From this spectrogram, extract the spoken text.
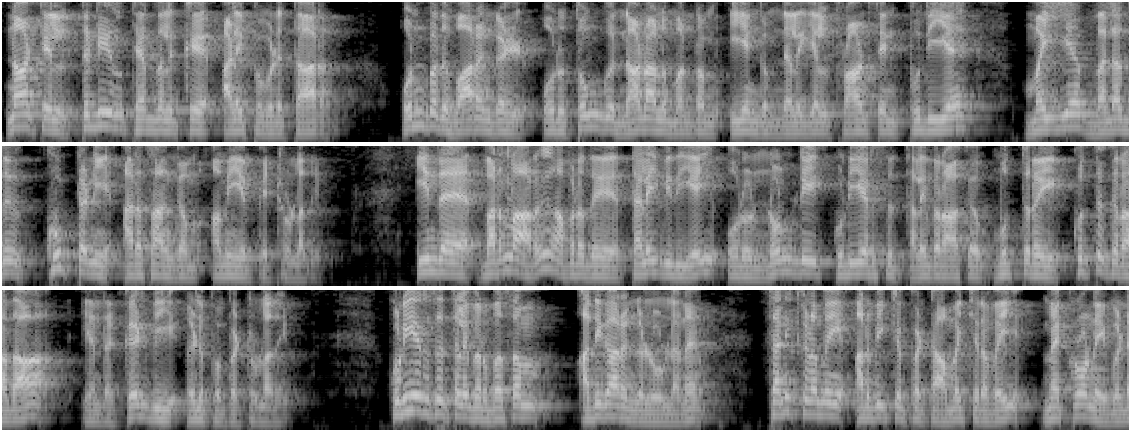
நாட்டில் திடீர் தேர்தலுக்கு அழைப்பு விடுத்தார். ஒன்பது வாரங்கள் ஒரு தொங்கு நாடாளுமன்றம் இயங்கும் நிலையில் பிரான்சின் புதிய மைய வலது கூட்டணி அரசாங்கம் அமைய பெற்றுள்ளது. இந்த வரலாறு அவரது தலைவிதியை ஒரு நொண்டி குடியரசுத் தலைவராக முத்திரை குத்துகிறதா என்ற கேள்வி எழுப்பப்பட்டுள்ளது. குடியரசுத் தலைவர் வசம் அதிகாரங்கள் உள்ளன. சனிக்கிழமை அறிவிக்கப்பட்ட அமைச்சரவை மெக்ரோனை விட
